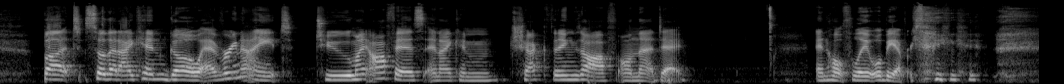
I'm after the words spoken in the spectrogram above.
but so that I can go every night to my office and I can check things off on that day. And hopefully it will be everything.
